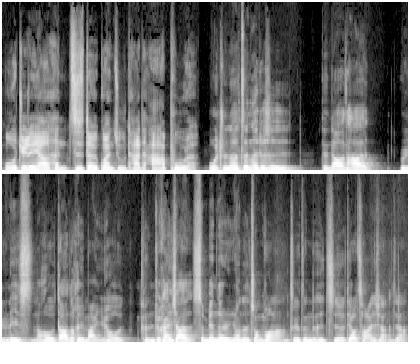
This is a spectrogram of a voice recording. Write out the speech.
我觉得要很值得关注它的 ARPU 了。我觉得真的就是等到它 release，然后大家都可以买以后，可能就看一下身边的人用的状况啊，这个真的是值得调查一下，这样。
